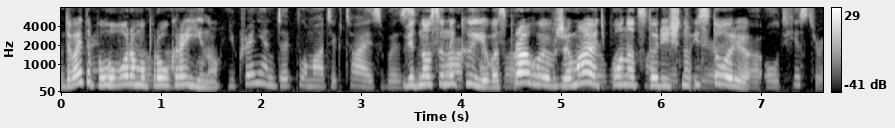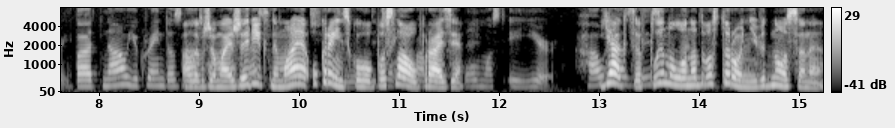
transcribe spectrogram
Давайте поговоримо про Україну. Відносини Києва з Прагою вже мають понад сторічну історію. Але вже майже рік немає українського посла у Празі. Як це вплинуло на двосторонні відносини?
